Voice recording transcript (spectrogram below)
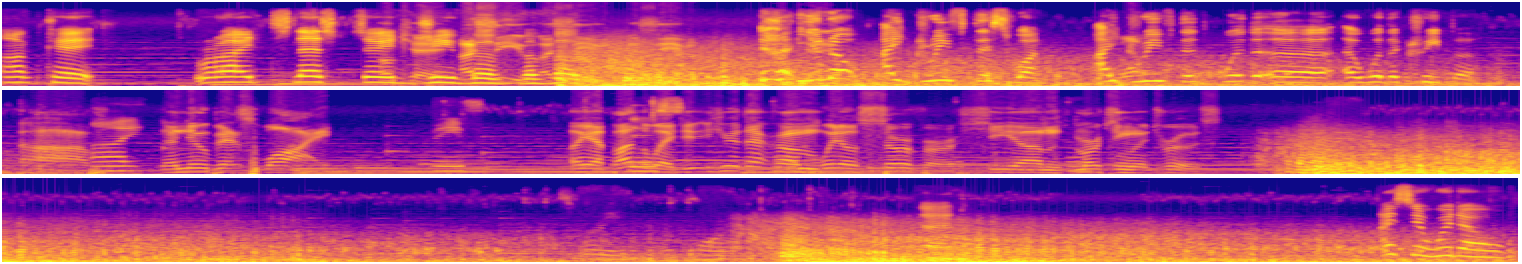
Okay. Right slash Okay, JG I see you, I see you, I see you. You know, I griefed this one. I What? griefed it with uh, uh with a creeper. Ah, I Anubis, why? Oh yeah, by the way, did you hear that from Widow's server? She um merging with Drew's. I see a widow.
